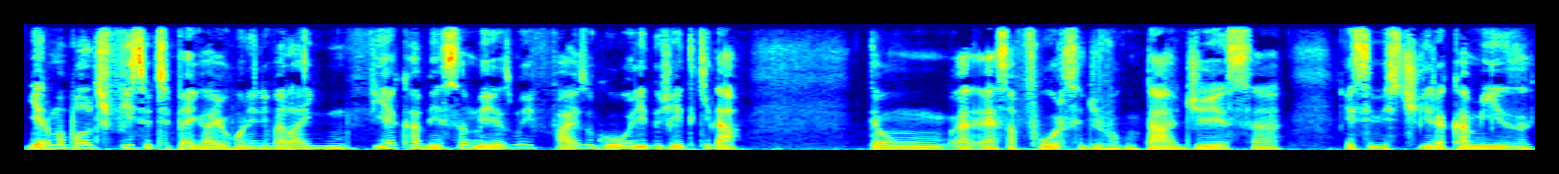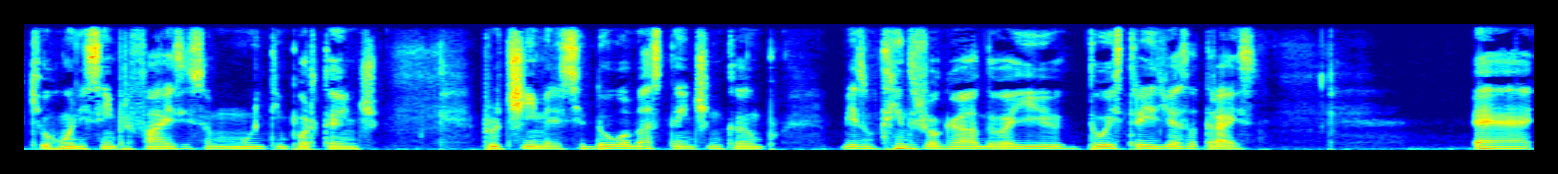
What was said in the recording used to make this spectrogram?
E era uma bola difícil de se pegar. E o Rony ele vai lá e enfia a cabeça mesmo e faz o gol ali do jeito que dá. Então, essa força de vontade, essa, esse vestir a camisa que o Rony sempre faz, isso é muito importante para o time. Ele se doa bastante em campo, mesmo tendo jogado aí dois, três dias atrás. É,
